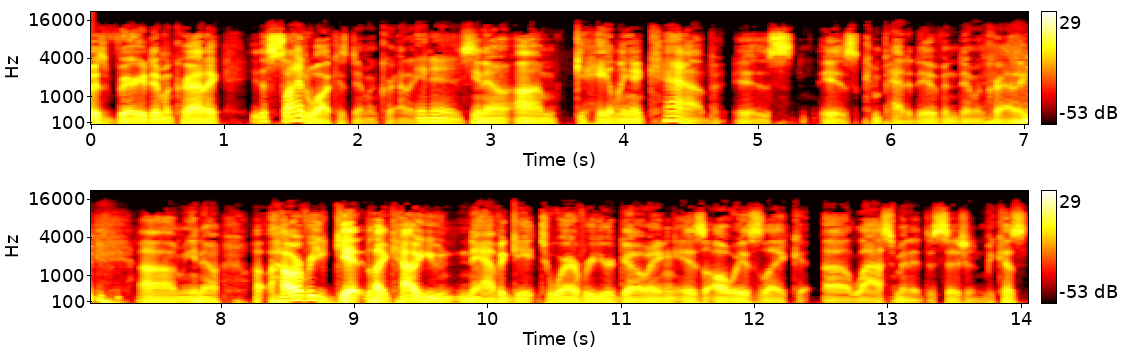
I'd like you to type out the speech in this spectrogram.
is very democratic. The sidewalk is democratic. It is. You know, um, hailing a cab is is competitive and democratic. um, you know, however you get, like how you navigate to wherever you're going is always like a last minute decision because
